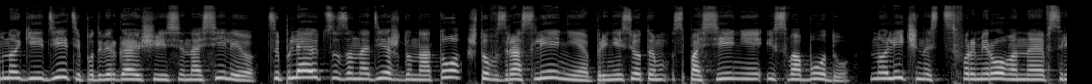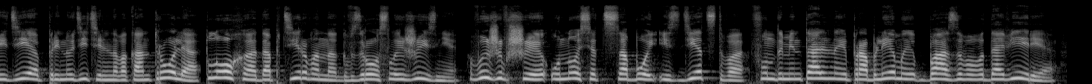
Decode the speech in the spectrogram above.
Многие дети, подвергающиеся насилию, цепляются за надежду на то, что взросление принесет им спасение и свободу. Но личность, сформированная в среде принудительного контроля, плохо адаптирована к взрослой жизни. Выжившие уносят с собой из детства фундаментальные проблемы базового доверия –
